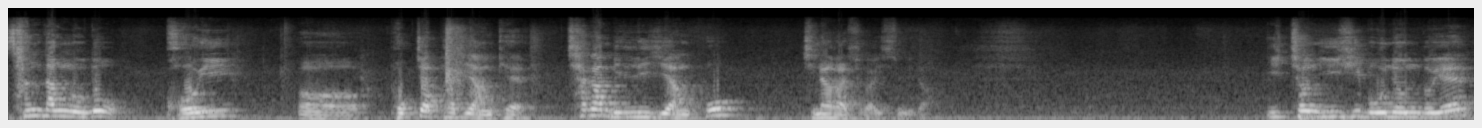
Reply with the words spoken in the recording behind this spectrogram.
상당로도 거의 어, 복잡하지 않게 차가 밀리지 않고 지나갈 수가 있습니다. 2025년도에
